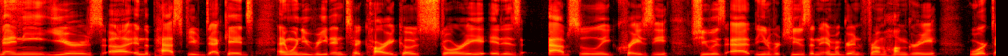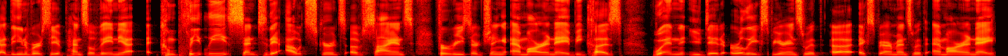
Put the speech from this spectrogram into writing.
many years uh, in the past few decades. And when you read into Kariko's story, it is absolutely crazy. She was at the university. She was an immigrant from Hungary worked at the University of Pennsylvania, completely sent to the outskirts of science for researching mRNA because when you did early experience with uh, experiments with mRNA,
